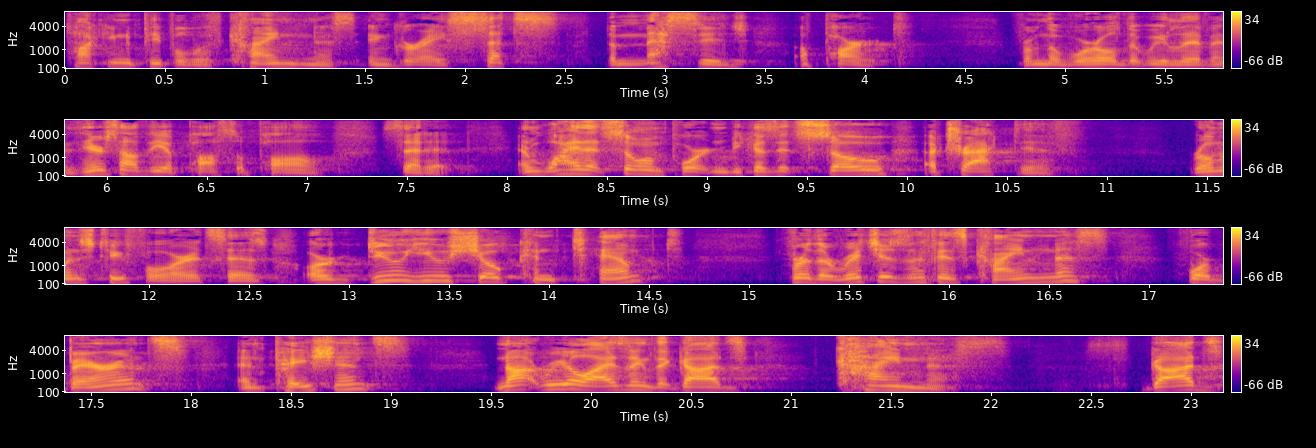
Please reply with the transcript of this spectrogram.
Talking to people with kindness and grace sets the message apart from the world that we live in. Here's how the Apostle Paul said it, and why that's so important because it's so attractive. Romans 2 4, it says, Or do you show contempt for the riches of his kindness, forbearance, and patience, not realizing that God's kindness, God's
